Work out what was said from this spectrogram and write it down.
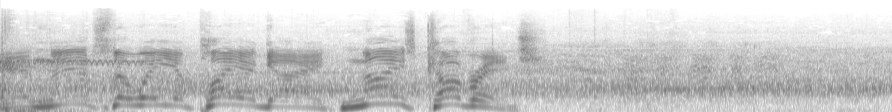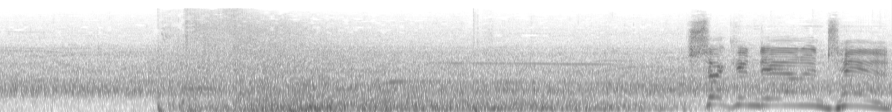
And that's the way you play a guy. Nice coverage. Second down and ten.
